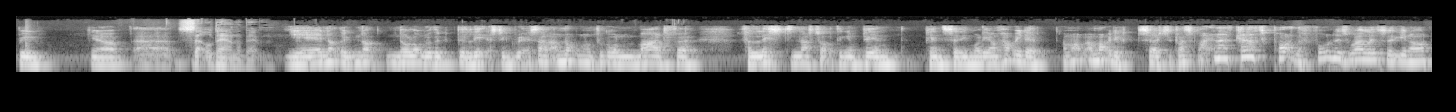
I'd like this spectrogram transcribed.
be, you know, uh, Settle down a bit. yeah, not the not no longer the, the latest and greatest. I- I'm not one for going mad for for lists and that sort of thing and paying paying silly money. I'm happy to I'm, I'm happy to search the classifieds, and that kind of part of the fun as well. Is you know,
